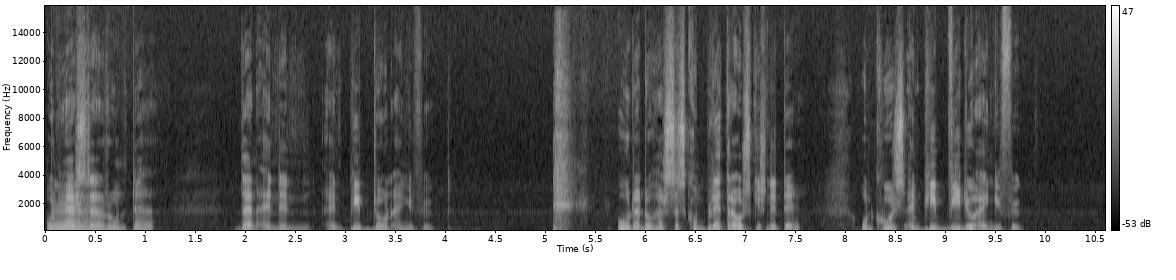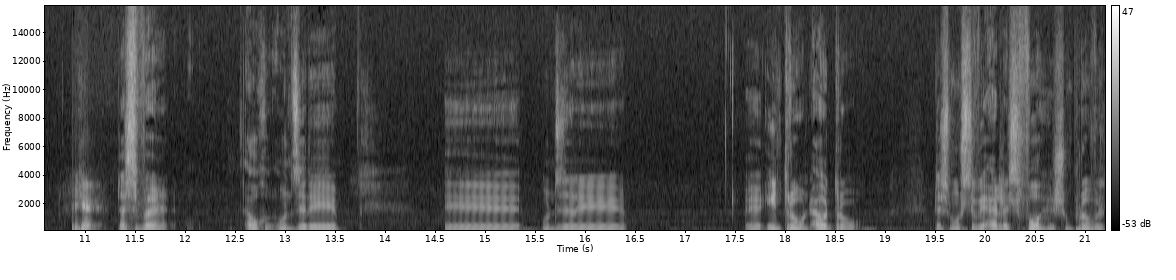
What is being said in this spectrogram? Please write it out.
Und hast Ah. darunter dann einen, einen Piepton eingefügt. Oder du hast das komplett rausgeschnitten und kurz ein Piep-Video eingefügt. Ja. Das war auch unsere äh, unsere äh, Intro und Outro. Das mussten wir alles vorher schon produ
